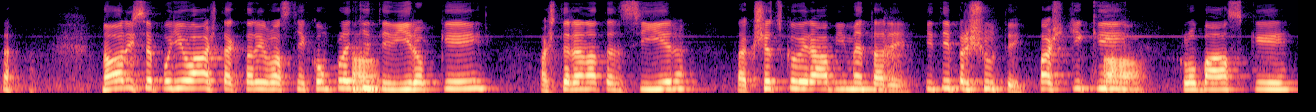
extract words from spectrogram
no a když se podíváš, tak tady vlastně kompletně ty výrobky, až teda na ten sír, tak všecko vyrábíme tady. I ty pršuty, paštiky, Aha. klobásky,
